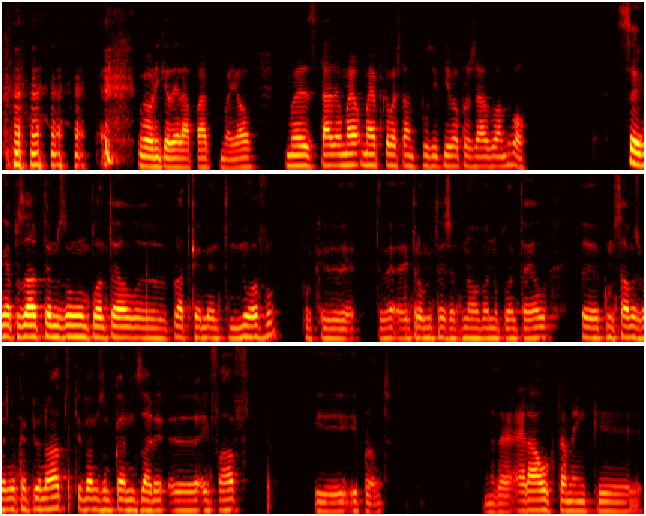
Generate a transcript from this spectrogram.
uma brincadeira à parte, como é óbvio mas está é uma, uma época bastante positiva para já do handball. Sim, apesar de termos um plantel uh, praticamente novo, porque entrou muita gente nova no plantel, uh, começámos bem o campeonato, tivemos um pequeno desaire uh, em FAF e, e, pronto. Mas é, era algo também que,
